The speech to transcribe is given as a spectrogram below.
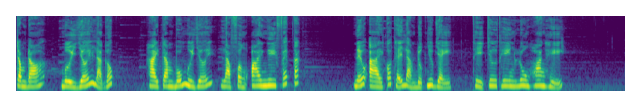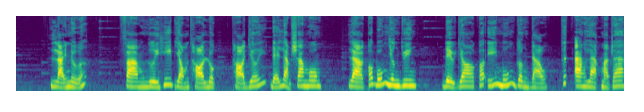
Trong đó, 10 giới là gốc, 240 giới là phần oai nghi phép tắc. Nếu ai có thể làm được như vậy, thì chư thiên luôn hoan hỷ. Lại nữa, phàm người hy vọng thọ luật, thọ giới để làm sa môn là có bốn nhân duyên, đều do có ý muốn gần đạo, thích an lạc mà ra.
